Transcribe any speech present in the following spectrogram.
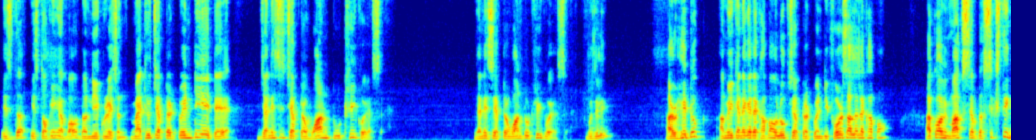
is the is talking about the new creation. Matthew chapter 28 এ Genesis chapter 1 2 3 কৈ আছে Genesis chapter 1 2 3 কৈ আছে বুজিলি আৰু সেইটোক আমি কেনেকৈ দেখা পাওঁ? লুক চেপ্টাৰ টুৱেণ্টি ফ'ৰ চালে দেখা পাওঁ। আকৌ আমি মাৰ্কছ চেপ্টাৰ ছিক্সটিন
